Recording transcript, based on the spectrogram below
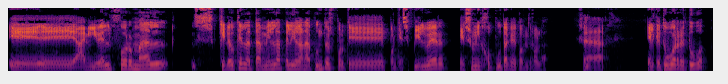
Eh, a nivel formal, creo que la, también la peli gana puntos porque, porque Spielberg es un hijo puta que controla. O sea, el que tuvo retuvo.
